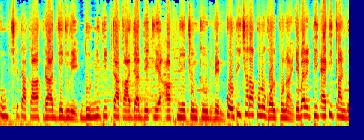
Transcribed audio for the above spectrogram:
উঠছে টাকা রাজ্য জুড়ে। দুর্নীতির টাকা যা দেখলে আপনিও চমকে উঠবেন। কোটি ছাড়া কোনো গল্প নাই। এবারে ঠিক একই কাণ্ড।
